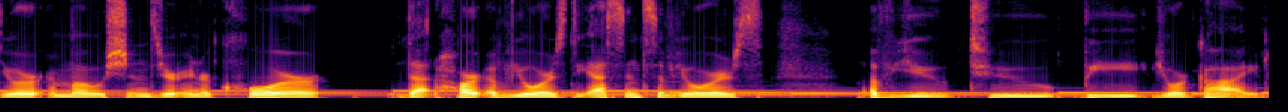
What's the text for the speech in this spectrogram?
your emotions, your inner core, that heart of yours, the essence of yours, of you, to be your guide.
